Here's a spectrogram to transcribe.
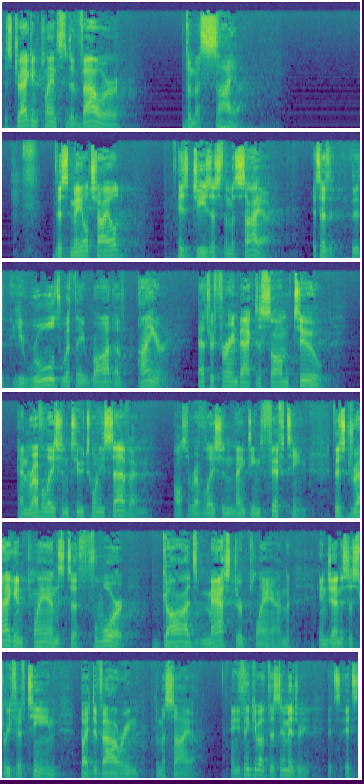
This dragon plans to devour the Messiah. This male child is Jesus the Messiah. It says he rules with a rod of iron. That's referring back to Psalm 2 and Revelation 2:27, also Revelation 19:15. This dragon plans to thwart God's master plan in Genesis 3:15 by devouring the Messiah. And you think about this imagery, it's it's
